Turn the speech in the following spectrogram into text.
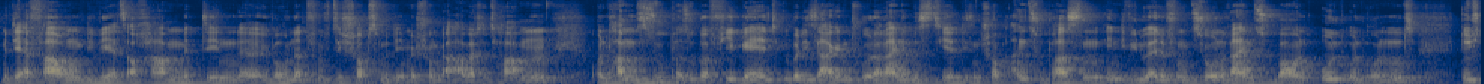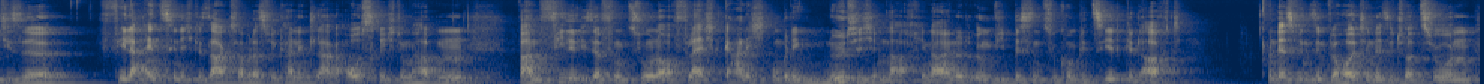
mit der Erfahrung, die wir jetzt auch haben mit den äh, über 150 Shops, mit denen wir schon gearbeitet haben und haben super, super viel Geld über diese Agentur da rein investiert, diesen Shop anzupassen, individuelle Funktionen reinzubauen und, und, und. Durch diese Fehler eins, den ich gesagt habe, dass wir keine klare Ausrichtung hatten, waren viele dieser Funktionen auch vielleicht gar nicht unbedingt nötig im Nachhinein und irgendwie ein bisschen zu kompliziert gedacht. Und deswegen sind wir heute in der Situation,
